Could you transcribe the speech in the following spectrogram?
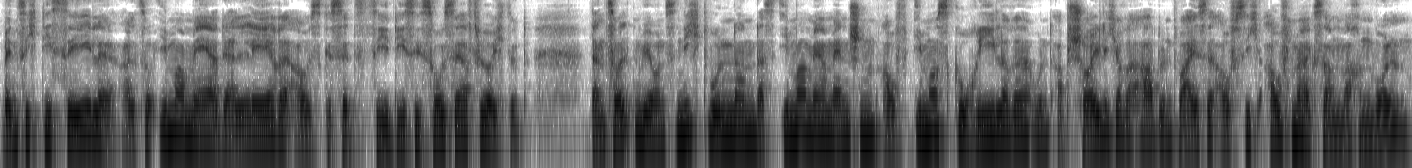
wenn sich die Seele also immer mehr der Leere ausgesetzt sieht, die sie so sehr fürchtet, dann sollten wir uns nicht wundern, dass immer mehr Menschen auf immer skurrilere und abscheulichere Art und Weise auf sich aufmerksam machen wollen.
